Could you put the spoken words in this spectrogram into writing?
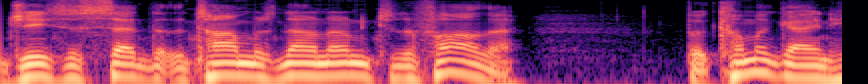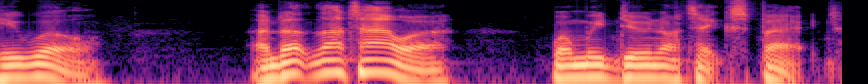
Jesus said that the time was known only to the Father, but come again he will and at that hour when we do not expect.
